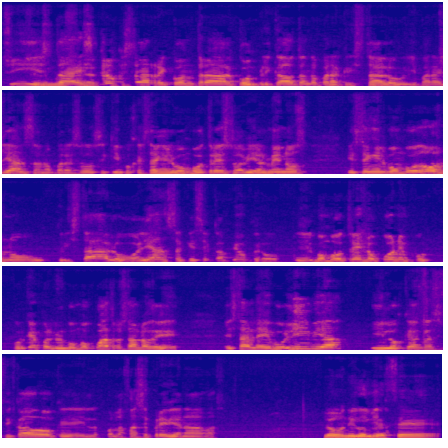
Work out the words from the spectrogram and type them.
Sí, Sí, está, es, creo que está recontra complicado tanto para Cristal o- y para Alianza, ¿no? Para esos dos equipos que están en el bombo 3, todavía al menos que esté en el bombo 2, ¿no? Cristal o Alianza, que es el campeón, pero en el bombo 3 lo ponen, por, ¿por qué? Porque en el bombo 4 están los de, está el de Bolivia y los que han clasificado que, por la fase previa nada más. Lo único Y- que sé,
